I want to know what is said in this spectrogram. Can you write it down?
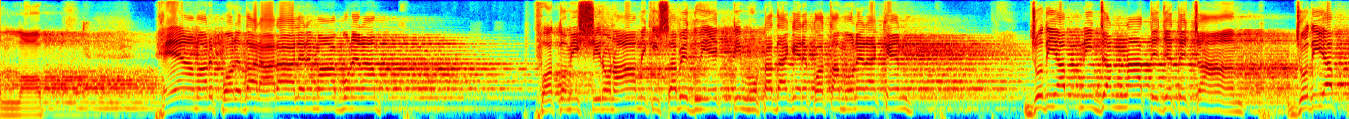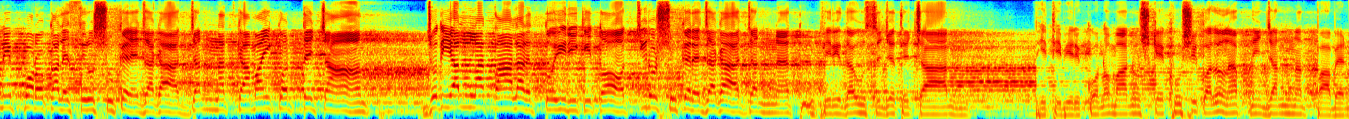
আল্লাহ হে আমার পর্দার আড়ালের মা বোনেরা, প্রথমে শিরোনাম হিসাবে দুই একটি মোটা দাগের কথা মনে রাখেন। যদি আপনি জান্নাতে যেতে চান, যদি আপনি পরকালে চির সুখের জায়গা জান্নাত কামাই করতে চান, যদি আল্লাহ তালার তৈরিকৃত চির সুখের জায়গা জান্নাত ফিরদাউস যেতে চান পৃথিবীর কোনো মানুষকে খুশি করলেন আপনি জান্নাত পাবেন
